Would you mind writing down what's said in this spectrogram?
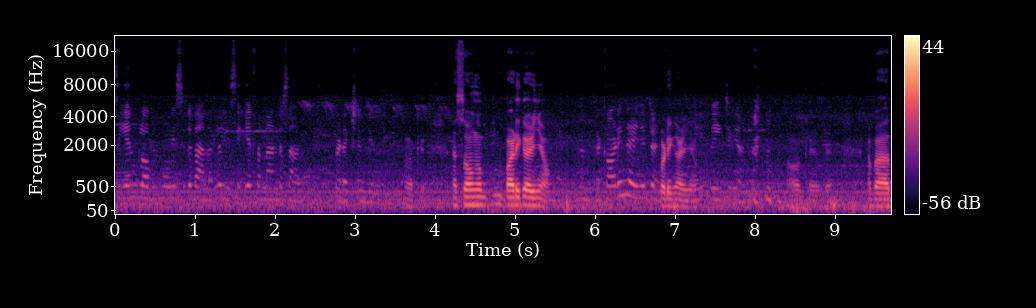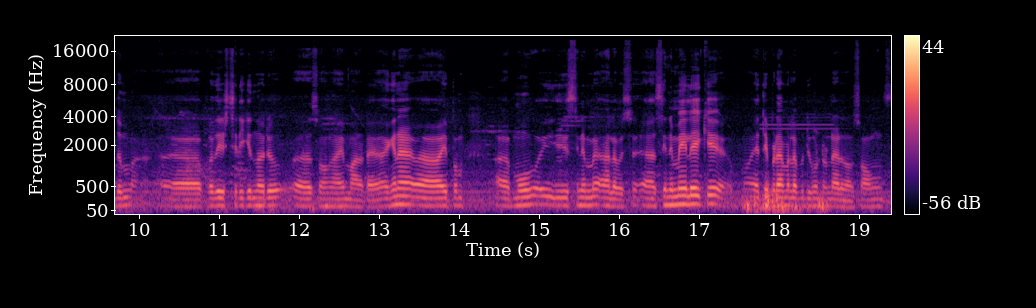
സി എൻ ഗ്ലോബൽ മൂവീസിന്റെ ബാനറിൽ ലിസി കെ ഫെർണാണ്ടസ് ആണ് പ്രൊഡക്ഷൻ ചെയ്യുന്നത്. ഓക്കെ. സോങ് പാടി കഴിഞ്ഞോ? റെക്കോർഡിംഗ് കഴിഞ്ഞിട്ടുണ്ട്. റെക്കോർഡിംഗ് കഴിഞ്ഞു. വെയിറ്റിംഗ് ആണ്. Okay okay. അപ്പോൾ അതും പ്രതീക്ഷിച്ചിരിക്കുന്ന ഒരു സോങ് ആയി മാറട്ടെ. എങ്ങനെ ഇപ്പം മൂവ് ഈ സിനിമ അല്ല സിനിമയിലേക്ക് എത്തിപ്പെടാൻ വല്ല ബുദ്ധിമുട്ടുണ്ടായിരുന്നോ? സോങ്സ്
